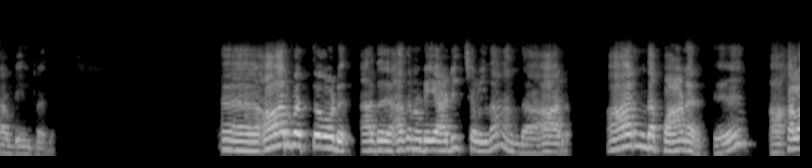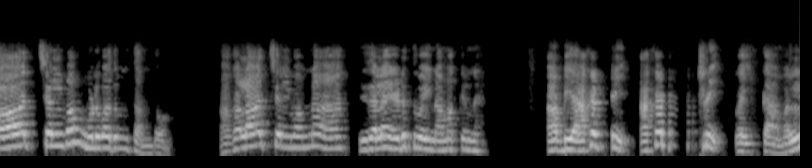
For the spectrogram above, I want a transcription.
அப்படின்றது. ஆர்வத்தோடு அது அதனுடைய அடிச்சொல் தான் அந்த ஆர் ஆர்ந்த பாணருக்கு அகலாச்செல்வம் முழுவதும் தந்தோம். அகலாச்செல்வம்னா இதெல்லாம் எடுத்து வை நமக்குன்னு. அப்படி அகற்றி அகற்றி வைக்காமல்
